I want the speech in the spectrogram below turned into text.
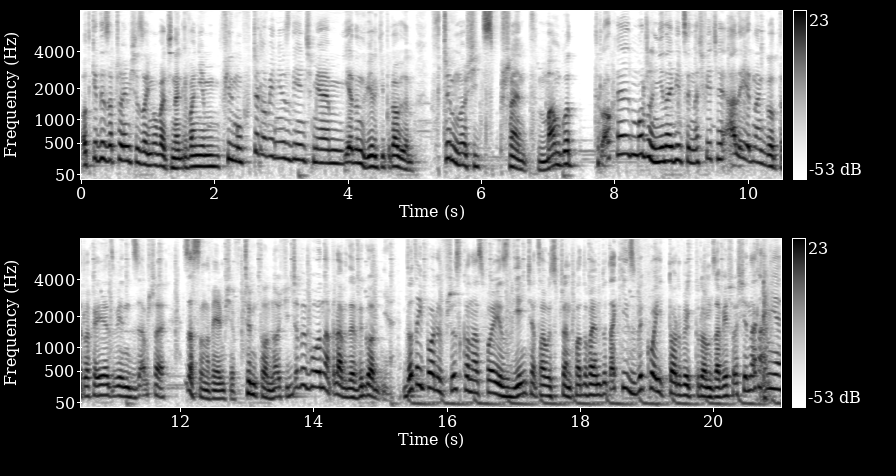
Od kiedy zacząłem się zajmować nagrywaniem filmów czy robieniem zdjęć, miałem jeden wielki problem. W czym nosić sprzęt? Mam go trochę, może nie najwięcej na świecie, ale jednak go trochę jest, więc zawsze zastanawiałem się, w czym to nosić, żeby było naprawdę wygodnie. Do tej pory wszystko na swoje zdjęcia, cały sprzęt ładowałem do takiej zwykłej torby, którą zawiesza się na ramię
